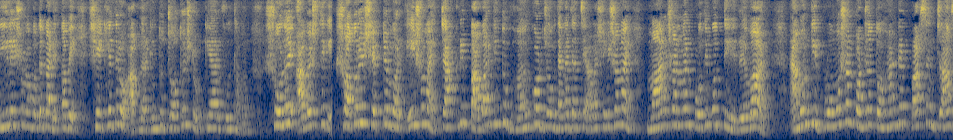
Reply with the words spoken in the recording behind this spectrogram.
ডিল এই সময় হতে পারে, তবে সেই ক্ষেত্রেও আপনারা কিন্তু যথেষ্ট কেয়ারফুল থাকুন। ষোলোই আগস্ট থেকে সতেরোই সেপ্টেম্বর এই সময় চাকরি পাবার কিন্তু ভয়ঙ্কর যোগ দেখা যাচ্ছে। আবার সেই সময় মান সম্মান প্রতিপত্তি রেওয়ার্ড এমনকি প্রমোশন পর্যন্ত হান্ড্রেড পার্সেন্ট চান্স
